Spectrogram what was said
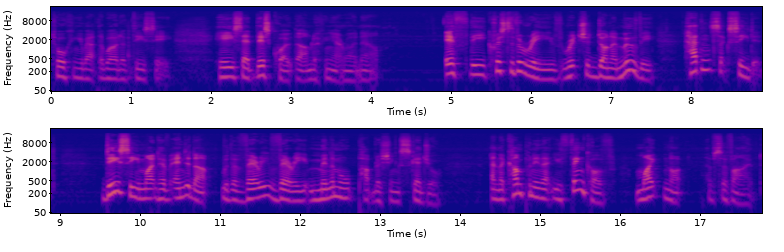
talking about the world of DC. He said this quote that I'm looking at right now if the Christopher Reeve Richard Donner movie hadn't succeeded, DC might have ended up with a very, very minimal publishing schedule, and the company that you think of might not have survived.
